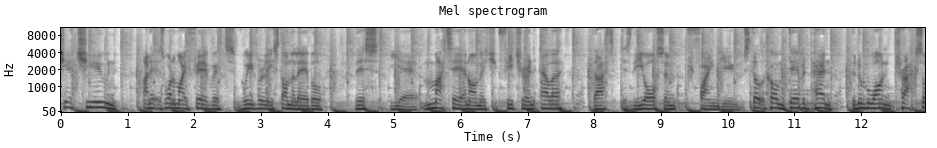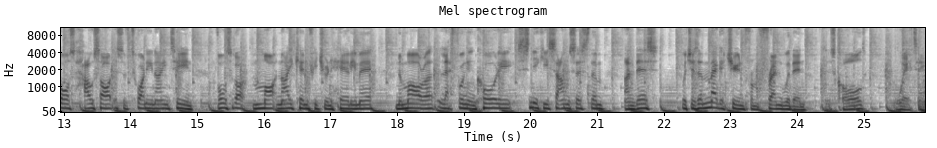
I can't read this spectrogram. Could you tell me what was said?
Such a tune, and it is one of my favourites we've released on the label this year. Mate and Omich featuring Ella. That is the awesome Find You. Still to come, David Penn, the number one Traxsource house artist of 2019. I've also got Martin Ikin featuring Hayley May, Namara, Leftwing and Corey, Sneaky Sound System, and this, which is a mega tune from Friend Within. It's called Waiting.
